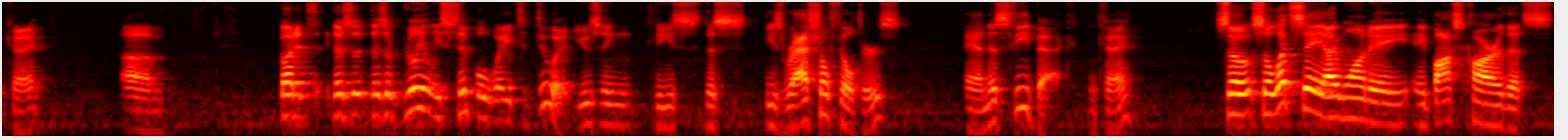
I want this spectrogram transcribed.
Okay, um, but it's there's a there's a brilliantly simple way to do it using these this these rational filters and this feedback. Okay. So so let's say I want a a box car that's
